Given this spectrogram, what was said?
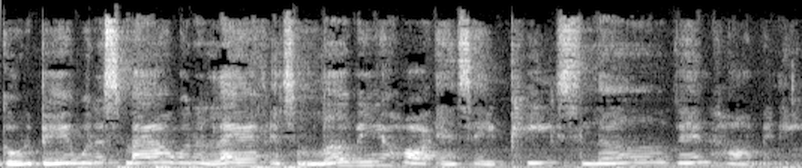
Go to bed with a smile, with a laugh, and some love in your heart and say peace, love, and harmony.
